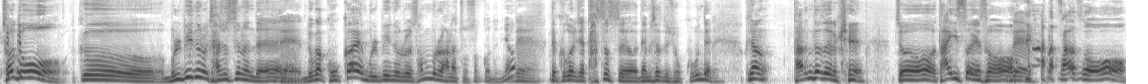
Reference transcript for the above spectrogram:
저도 그 물비누를 자주 쓰는데 네. 누가 고가의 물비누를 선물을 하나 줬었거든요. 네. 근데 그걸 이제 다 썼어요. 냄새도 좋고. 근데 그냥 다른 데서 이렇게 저 다이소에서 네. 하나 사서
